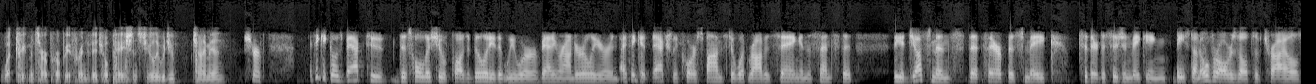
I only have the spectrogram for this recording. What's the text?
what treatments are appropriate for individual patients. Julie, would you chime in? Sure. I think it goes back to this whole issue of plausibility that we were batting around earlier, and I think it actually corresponds to what Rob is saying in the sense that the adjustments that therapists make to their decision making based on overall results of trials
